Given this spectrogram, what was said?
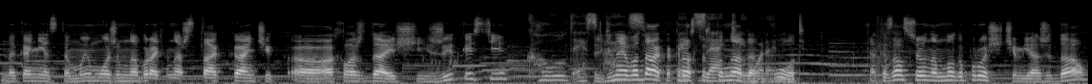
наконец-то мы можем набрать в наш стаканчик э, охлаждающей жидкости. Ледяная вода, как раз то, что надо, вот. Оказалось все намного проще, чем я ожидал.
